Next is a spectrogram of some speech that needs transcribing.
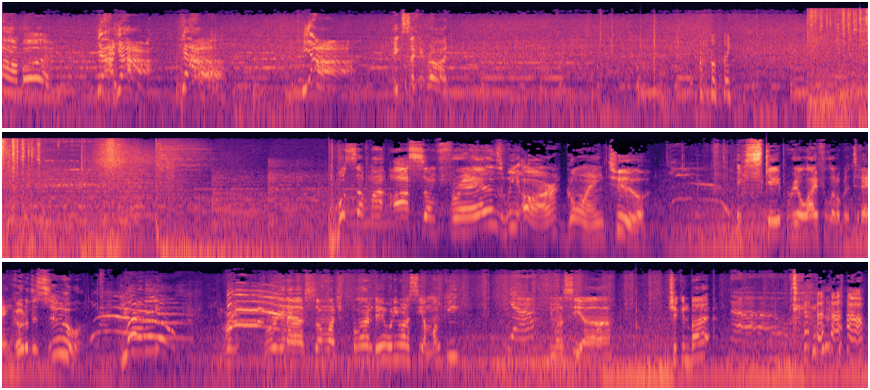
Come on, boy. Yeah, yeah, yeah, yeah. Eight second rod. Oh my What's up, my awesome friends? We are going to escape real life a little bit today and go to the zoo. You ready? We're, we're gonna have so much fun, dude. What do you want to see? A monkey? Yeah. You want to see a chicken butt? No.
